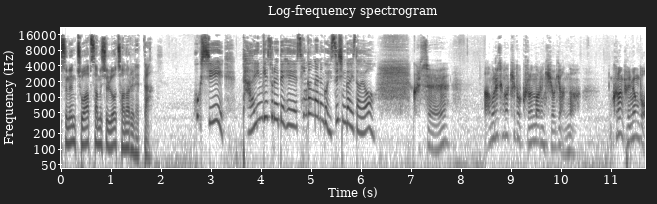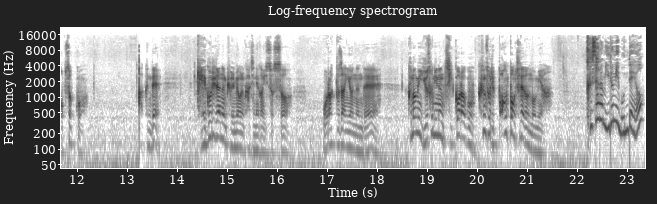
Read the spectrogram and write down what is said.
무수는 조합 사무실로 전화를 했다. 혹시 다임 기술에 대해 생각나는 거 있으신가 해서요. 글쎄, 아무리 생각해도 그런 말은 기억이 안 나. 그런 별명도 없었고. 아, 근데 개구리라는 별명을 가진 애가 있었어. 오락부장이었는데 그놈이 유선이는 지 거라고 큰 소리 뻥뻥 쳐대던 놈이야. 그 사람 이름이 뭔데요?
